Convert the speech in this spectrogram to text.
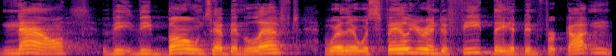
now the, the bones have been left where there was failure and defeat. They had been forgotten.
